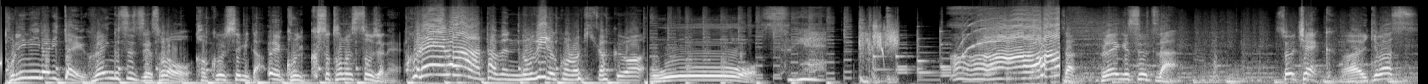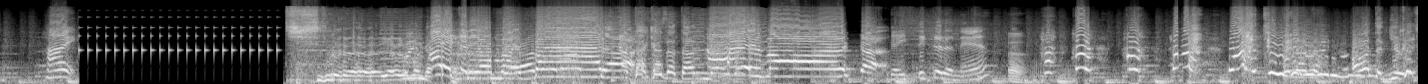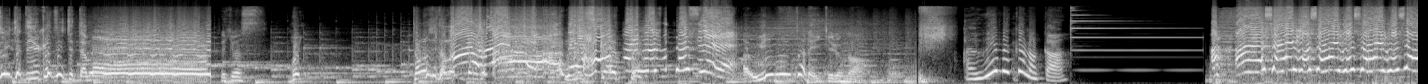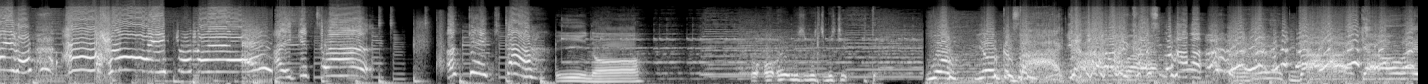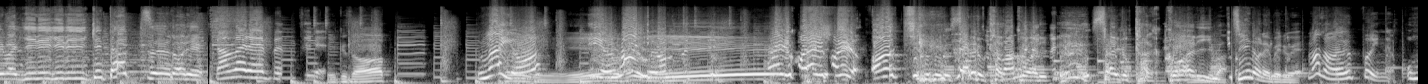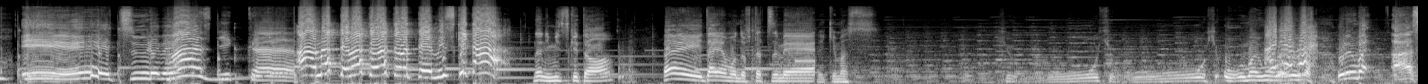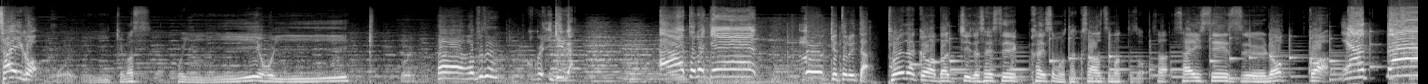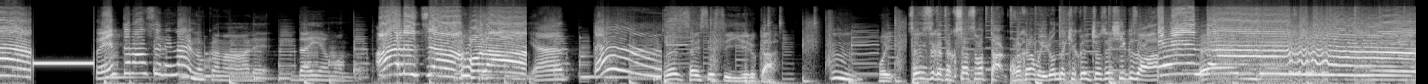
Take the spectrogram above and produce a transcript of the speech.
鳥になりたい。フライングスーツで空を加工してみた。え、これクソ楽しそうじゃね？これは多分伸びる、この企画は。おー。すげえ。あさあ、フライングスーツだ。それチェックはい、行きます。あはい。やめろ、バカ。バレてるよ、お前。バーカ高さ足んない。はい、バーカじゃあ行ってくるね。うん。待ってあ、待って、床ついちゃった、床ついちゃった、もう。いきます。ほい。楽しい、楽しい。あー、ぶつかった。難しいあ、上にいたらいけるな。あ、上向くのか。ないあ、いけちゃうオッケー、来たいいなぁ。お、お、みちみちみち、いて。よ、ようこそ。バーカお前今ギリギリいけたっつうのに頑張れ、プッチ。いくぞうまいよ。えいいよ、うまいよ。来えれる、来れる、来れる。あっち。ー最後かっこ悪い最後かっこ悪いわ次のレベルへまだあれっぽいね。お、マええー、2レベルジか。あ、待って、待って、待って、待って、見つけた何見つけた？はいダイヤモンド2つ目いきますひょーひょーひょおうまいうまいうまいうまい俺うまいあー最後ほいいきますほいーほいーほいあー危ないここいけるかあー届けーオッケー届いた取れ高はバッチリで再生回数もたくさん集まったぞさ再生数6個やったーエントランスにないのかなあれ。ダイヤモンド。あるじゃんほらやったーとりあえず再生数入れるかうん。ほい再生数がたくさん集まった。これからもいろんな企画に挑戦していくぞ。エン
